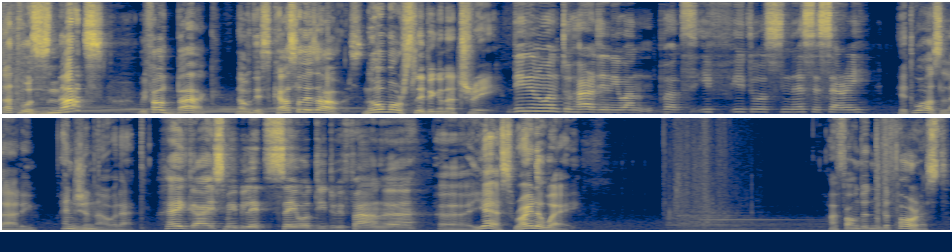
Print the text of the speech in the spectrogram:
That was nuts! We fought back. Now this castle is ours. No more sleeping on a tree. Didn't want to hurt anyone, but if it was necessary. It was, laddie. And you know that. Hey guys, maybe let's say what did we find, huh? Uh, yes, right away. I found it in the forest.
